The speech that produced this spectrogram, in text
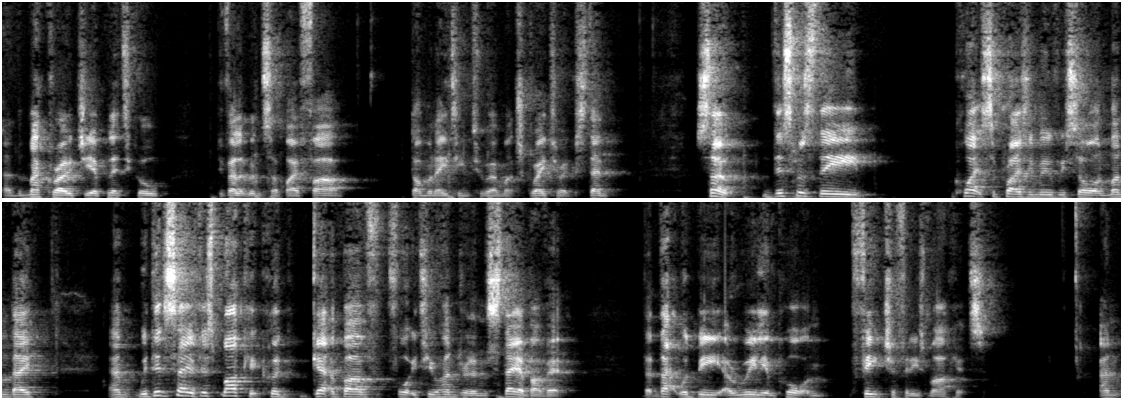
Uh, the macro geopolitical developments are by far dominating to a much greater extent. So, this was the quite surprising move we saw on Monday. Um, we did say if this market could get above 4,200 and stay above it, that that would be a really important feature for these markets. And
